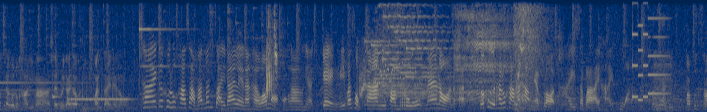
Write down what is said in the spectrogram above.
ก็แสดงว่าลูกค้าที่มาใช้บริการของเราคือมั่นใจแน่นอน ใช่ก็คือลูกค้าสามารถมั่นใจได้เลยนะคะ ว่าหมอของเราเนี่ยเก่งมีประสบการณ์มีความรู้แน่นอนนะคะก็คือถ้าลูกค้ามาทำเนี่ยปลอดภัยสบายหายห่วง แล้วถ้าอยากจะมาปรึกษา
